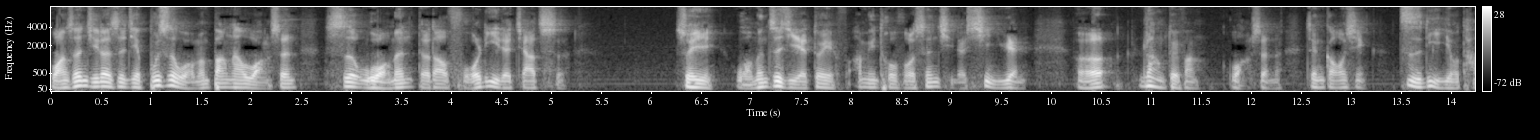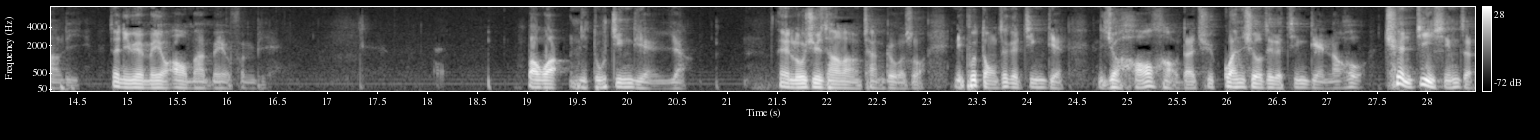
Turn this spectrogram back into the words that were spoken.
往生极乐世界不是我们帮他往生，是我们得到佛力的加持，所以。我们自己也对阿弥陀佛升起了信愿，而让对方往生了，真高兴。自利又他利，这里面没有傲慢，没有分别。包括你读经典一样，那卢旭昌老常跟我说：“你不懂这个经典，你就好好的去观修这个经典，然后劝进行者。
